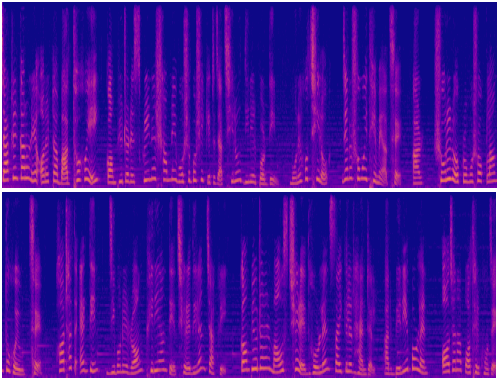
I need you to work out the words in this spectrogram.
চাকরির কারণে অনেকটা বাধ্য হয়েই কম্পিউটারের স্ক্রিনের সামনে বসে বসে কেটে যাচ্ছিল দিনের পর দিন। মনে হচ্ছিল যেন সময় থেমে আছে, আর শরীরও ক্রমশ ক্লান্ত হয়ে উঠছে। হঠাৎ একদিন জীবনের রং ফিরিয়ে আনতে ছেড়ে দিলেন চাকরি। কম্পিউটারের মাউস ছেড়ে ধরলেন সাইকেলের হ্যান্ডেল, আর বেরিয়ে পড়লেন অজানা পথের খোঁজে।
